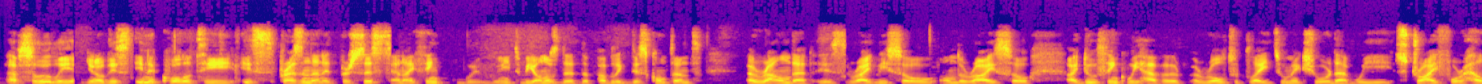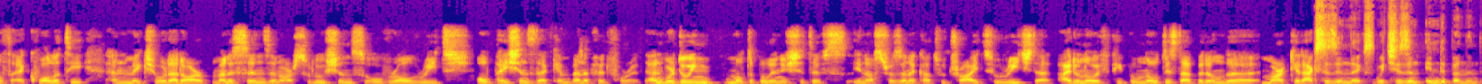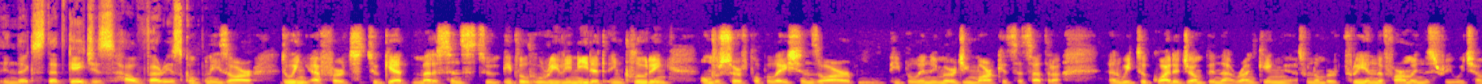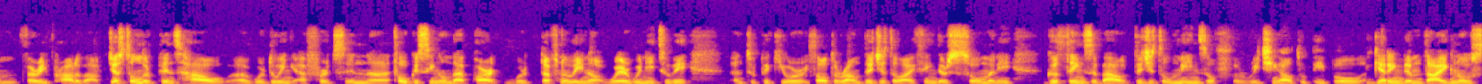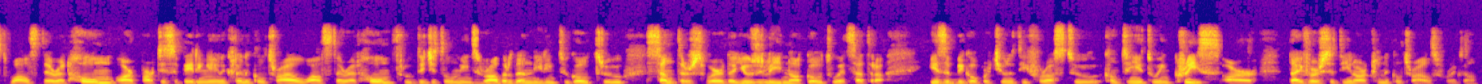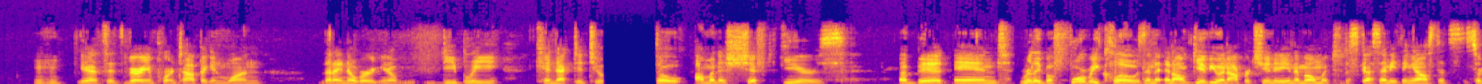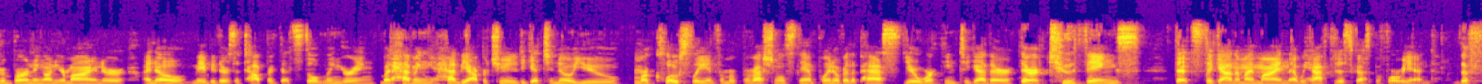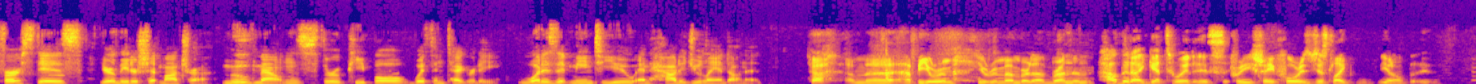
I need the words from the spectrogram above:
Absolutely. You know, this inequality is present and it persists. And I think we, we need to be honest that the public discontent around that is rightly so on the rise. So I do think we have a, a, role to play to make sure that we strive for health equality and make sure that our medicines and our solutions overall reach all patients that can benefit for it. And we're doing multiple initiatives in AstraZeneca to try to reach that. I don't know if people notice that, but on the Market Access Index, which is an independent index that gauges how various companies are doing efforts to get medicines to people who really need it, including underserved populations populations or people in emerging markets, etc. And we took quite a jump in that ranking to number three in the pharma industry, which I'm very proud about. Just underpins how uh, we're doing efforts in uh, focusing on that part. We're definitely not where we need to be and to pick your thought around digital, I think there's so many good things about digital means of uh, reaching out to people, getting them diagnosed whilst they're at home or participating in a clinical trial whilst they're at home through digital means mm-hmm. rather than needing to go through centers where they usually not go to, etc is a big opportunity for us to continue to increase our diversity in our clinical trials, for example. Mm-hmm. Yeah, it's, it's a very important topic and one that I know we're you know deeply connected to. So I'm going to shift gears a bit. And really, before we close, and, and I'll give you an opportunity in a moment to discuss anything else that's sort of burning on your mind, or I know maybe there's a topic that's still lingering. But having had the opportunity to get to know you more closely and from a professional standpoint over the past year working together, there are two things that stick out in my mind that we have to discuss before we end. The first is your leadership mantra move mountains through people with integrity. What does it mean to you, and how did you land on it? Yeah, I'm uh, happy you, rem- you remember that, Brandon. How did I get to it? It's pretty straightforward. It's just like, you know,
